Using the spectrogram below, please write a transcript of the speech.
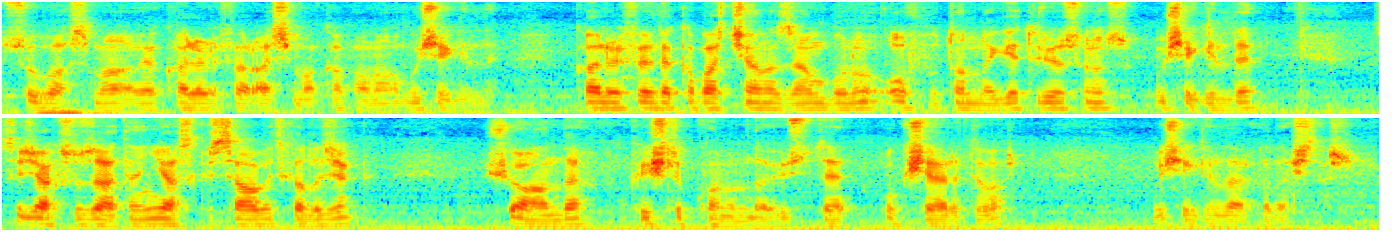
su basma ve kalorifer açma kapama bu şekilde. Kaloriferi de kapatacağınız zaman bunu off butonuna getiriyorsunuz. Bu şekilde sıcak su zaten yaz kış sabit kalacak. Şu anda kışlık konumda üstte ok işareti var. Bu şekilde arkadaşlar.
